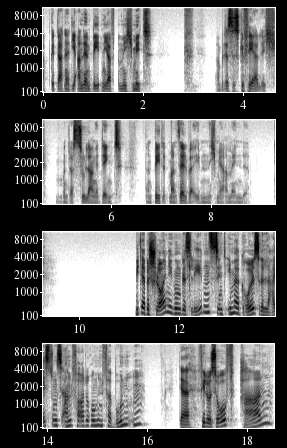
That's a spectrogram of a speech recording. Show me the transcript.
habe gedacht, na, die anderen beten ja für mich mit. Aber das ist gefährlich, wenn man das zu lange denkt. Dann betet man selber eben nicht mehr am Ende. Mit der Beschleunigung des Lebens sind immer größere Leistungsanforderungen verbunden. Der Philosoph Hahn,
